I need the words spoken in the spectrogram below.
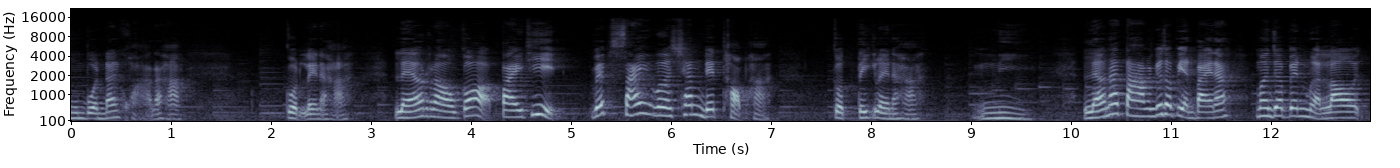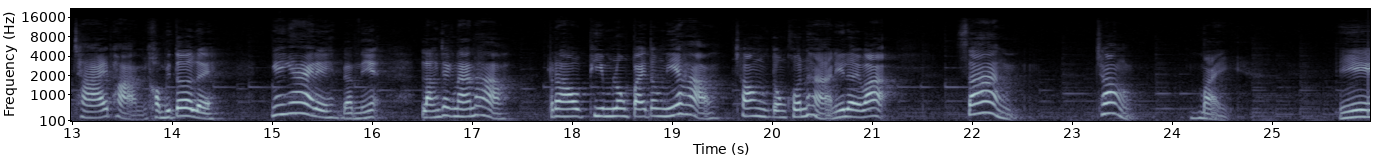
มุมบนด้านขวานะคะ กดเลยนะคะ แล้วเราก็ไปที่เว็บไซต์เวอร์ชันเดสก์ท็อปค่ะ กดติ๊กเลยนะคะ นี่ แล้วหน้าตามันก็จะเปลี่ยนไปนะ มันจะเป็นเหมือนเราใช้ผ่านคอมพิวเตอร์เลย ง่าย ๆเลยแบบนี้ หลังจากนั้นค่ะ เราพิมพ์ลงไปตรงนี้ค่ะ ช่องตรงค้นหานี่เลยว่า สร้าง ช่องใหม่ นี่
